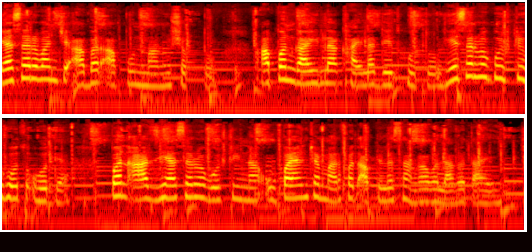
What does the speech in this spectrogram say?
या सर्वांचे आभार आपण मानू शकतो. आपण गाईला खायला देत होतो. हे सर्व गोष्टी होत होत्या. पण आज ह्या सर्व गोष्टींना उपायांच्या मार्फत आपल्याला सांगावं लागत आहे.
